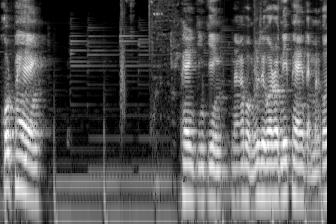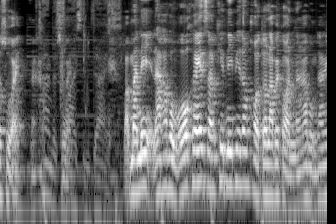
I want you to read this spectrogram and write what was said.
โคตรแพง พงจริงๆนะครับผมรู้สึกว่ารอบนี้แพงแต่มันก็สวยนะครับ Time to สวย slice and dice. ประมาณนี้นะครับผมโอเคสำหรับคลิปนี้พี่ต้องขอตัวลาไปก่อนนะครับผมถ้าใคร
